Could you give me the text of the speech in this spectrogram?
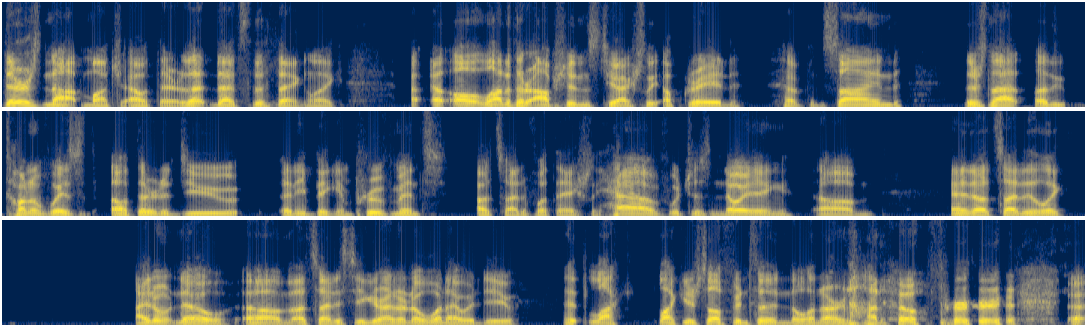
There's not much out there. That that's the thing. Like a, a lot of their options to actually upgrade have been signed. there's not a ton of ways out there to do any big improvements outside of what they actually have, which is annoying. Um, and outside of like, I don't know. Um, outside of Seager, I don't know what I would do. Lock lock yourself into Nolan Arenado for uh,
